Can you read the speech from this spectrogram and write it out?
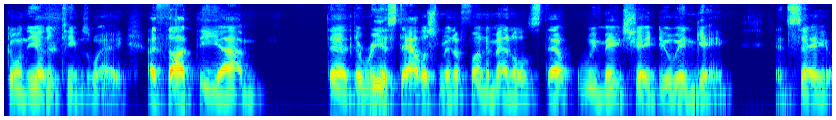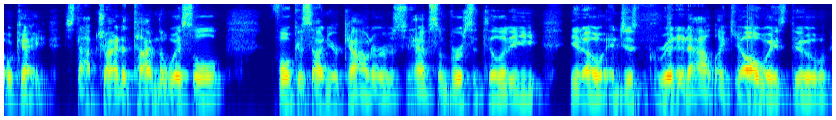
going the other team's way. I thought the um, the the reestablishment of fundamentals that we made Shea do in game and say, okay, stop trying to time the whistle, focus on your counters, have some versatility, you know, and just grit it out like you always do.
